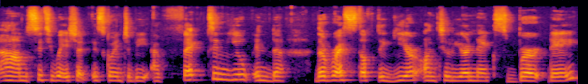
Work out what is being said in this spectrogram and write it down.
um, situation is going to be affecting you in the, the rest of the year until your next birthday.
